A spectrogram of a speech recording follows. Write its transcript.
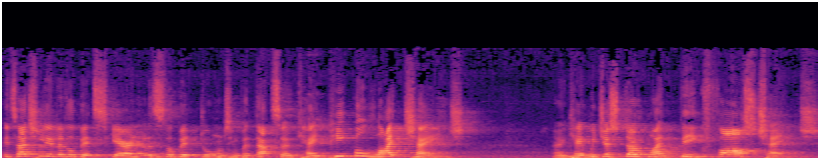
it's actually a little bit scary and a little bit daunting, but that's okay. People like change, okay? We just don't like big, fast change.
